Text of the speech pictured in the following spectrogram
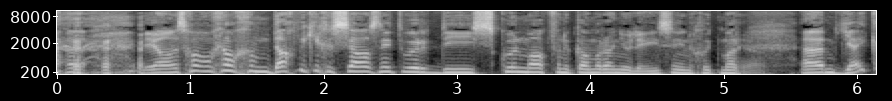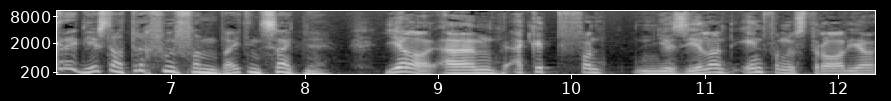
ja, ons gaan gaan vandag bietjie gesels net oor die skoonmaak van 'n kamera en jou lense en goed, maar ja. ehm ja. um, jy kry deesdae terugvoer van wyd en suid, nee. Ja, ehm um, ek het van Nieu-Seeland en van Australië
